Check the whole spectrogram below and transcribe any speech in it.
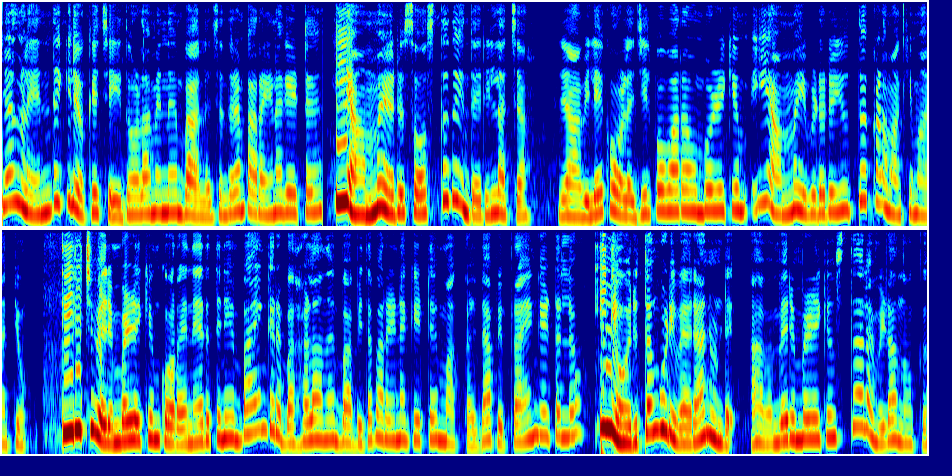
ഞങ്ങൾ എന്തെങ്കിലുമൊക്കെ ചെയ്തോളാമെന്ന് ബാലചന്ദ്രൻ പറയണ കേട്ട് ഈ അമ്മയൊരു സ്വസ്ഥതയും തരില്ല അച്ഛാ. രാവിലെ കോളേജിൽ പോവാറാവുമ്പോഴേക്കും ഈ അമ്മ ഇവിടെ ഒരു യുദ്ധക്കളമാക്കി മാറ്റും. തിരിച്ചു വരുമ്പോഴേക്കും കുറെ നേരത്തിന് ഭയങ്കര ബഹളാന്ന് ബബിത പറയണ കേട്ട് മക്കളുടെ അഭിപ്രായം കേട്ടല്ലോ. ഇനി ഒരുത്തം കൂടി വരാനുണ്ട്. അവൻ വരുമ്പോഴേക്കും സ്ഥലം വിടാൻ നോക്ക്.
